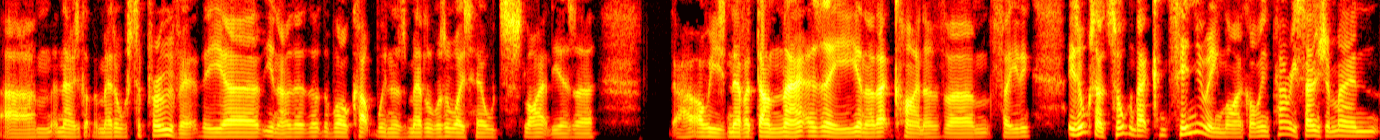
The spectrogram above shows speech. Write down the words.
Um, and now he's got the medals to prove it. The uh, you know the, the, World Cup winners medal was always held slightly as a uh, oh he's never done that has he you know that kind of um, feeling. He's also talking about continuing, Michael. I mean Paris Saint Germain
